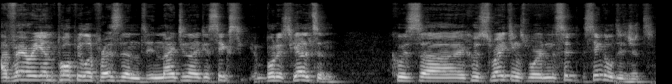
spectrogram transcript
a very unpopular president in 1996, Boris Yeltsin, whose uh, whose ratings were in the si- single digits.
